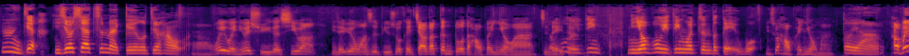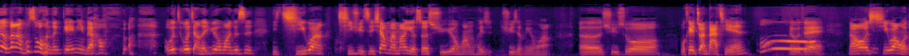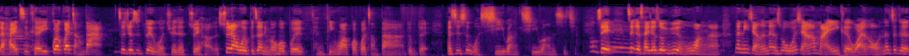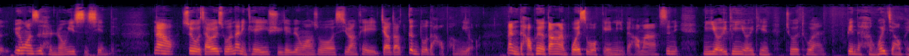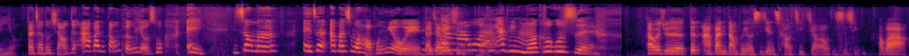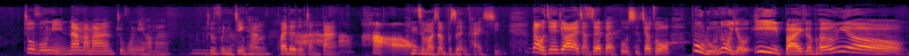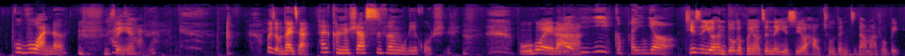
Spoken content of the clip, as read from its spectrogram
嗯，你就你就下次买给我就好了。哦，我以为你会许一个希望。你的愿望是，比如说可以交到更多的好朋友啊之类的。不一定，你又不一定会真的给我。你说好朋友吗？对呀，好朋友当然不是我能给你的。好，我我讲的愿望就是你期望、期许自己。像妈妈有时候许愿望会许什么愿望？呃，许说我可以赚大钱，哦，对不对？然后希望我的孩子可以乖乖长大。这就是对我觉得最好的，虽然我也不知道你们会不会很听话、乖乖长大，啊，对不对？但是是我希望、期望的事情，所以这个才叫做愿望啊。那你讲的那个说，我想要买一个玩偶，那这个愿望是很容易实现的。那所以我才会说，那你可以许一个愿望，说希望可以交到更多的好朋友。那你的好朋友当然不会是我给你的，好吗？是你，你有一天有一天就会突然变得很会交朋友，大家都想要跟阿班当朋友，说，哎，你知道吗？哎，这阿班是我好朋友哎，大家会去。我听阿比妈妈说故事哎，他会觉得跟阿班当朋友是件超级骄傲的事情，好不好？祝福你，那妈妈祝福你好吗？祝福你健康快乐的长大。好。你怎么好像不是很开心？那我今天就要来讲这本故事，叫做《布鲁诺有一百个朋友》。顾不完了，怎样？为什么太惨？他可能需要四分五裂果实。不会啦，有一亿个朋友。其实有很多个朋友，真的也是有好处的，你知道吗，托比？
